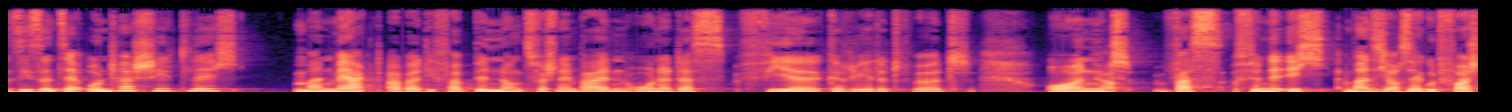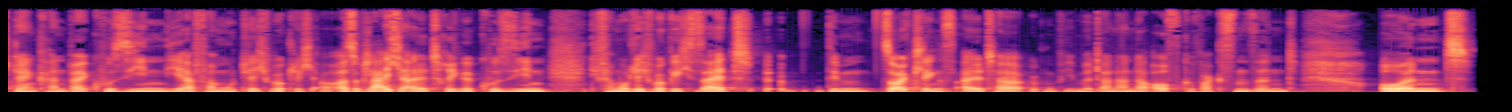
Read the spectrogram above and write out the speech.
sie sind sehr unterschiedlich, man merkt aber die Verbindung zwischen den beiden, ohne dass viel geredet wird. Und ja. was finde ich, man sich auch sehr gut vorstellen kann bei Cousinen, die ja vermutlich wirklich, also gleichaltrige Cousinen, die vermutlich wirklich seit äh, dem Säuglingsalter irgendwie miteinander aufgewachsen sind. Und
